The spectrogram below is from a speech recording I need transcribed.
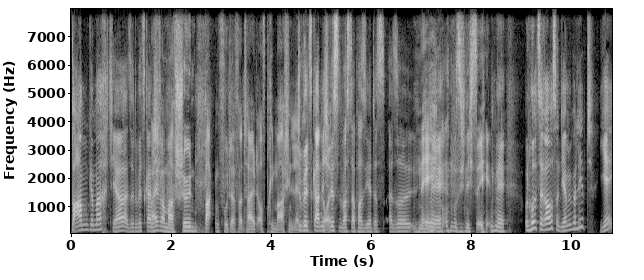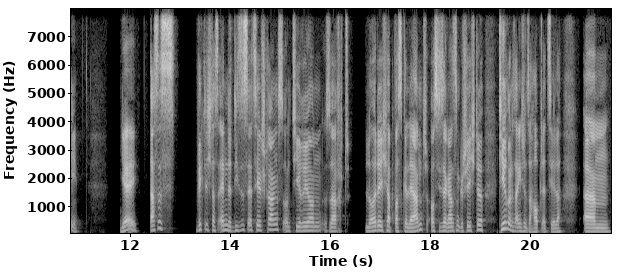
bam gemacht, ja, also du willst gar nicht Einfach mal schön Backenfutter verteilt auf Primarchen-Level. Du willst gar nicht Läuft. wissen, was da passiert ist. Also, Nee, muss ich nicht sehen. nee. Und holt sie raus und die haben überlebt. Yay. Yay. Das ist wirklich das Ende dieses Erzählstrangs und Tyrion sagt, Leute, ich habe was gelernt aus dieser ganzen Geschichte. Tyrion ist eigentlich unser Haupterzähler. Ähm,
